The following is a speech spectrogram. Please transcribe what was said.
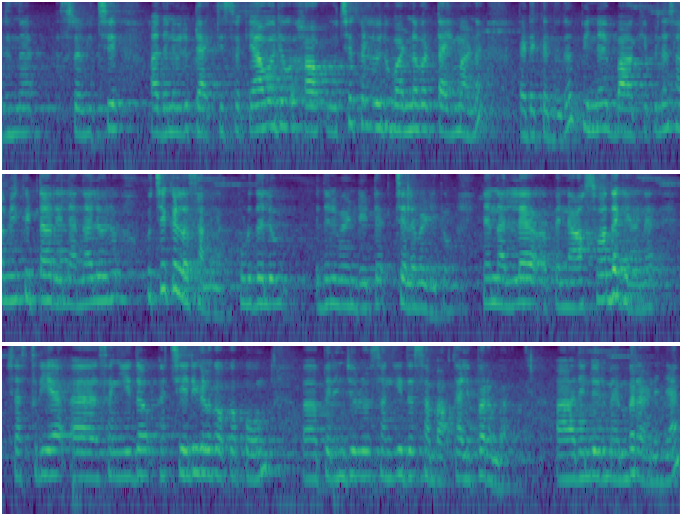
ഇരുന്ന് ശ്രവിച്ച് അതിനൊരു പ്രാക്ടീസൊക്കെ. ആ ഒരു ഹാഫ് ഉച്ചക്കുള്ള ഒരു വൺ അവർ ടൈമാണ് എടുക്കുന്നത്. പിന്നെ ബാക്കി പിന്നെ സമയം കിട്ടാറില്ല. എന്നാലും ഒരു ഉച്ചക്കുള്ള സമയം കൂടുതലും ഇതിന് വേണ്ടിയിട്ട് ചിലവഴിക്കും. ഞാൻ നല്ല പിന്നെ ആസ്വാദകയാണ്. ശാസ്ത്രീയ സംഗീത കച്ചേരികൾക്കൊക്കെ പോകും പെരിഞ്ചൂർ സംഗീത സഭ തളിപ്പറമ്പ്. അതിന്റെ ഒരു മെമ്പറാണ് ഞാൻ.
